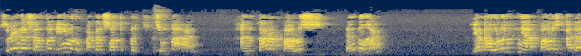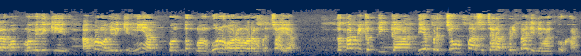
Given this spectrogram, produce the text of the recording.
Surengga Santot ini merupakan suatu perjumpaan antara Paulus dan Tuhan. Yang dahulunya Paulus adalah memiliki apa memiliki niat untuk membunuh orang-orang percaya, tetapi ketika dia berjumpa secara pribadi dengan Tuhan,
